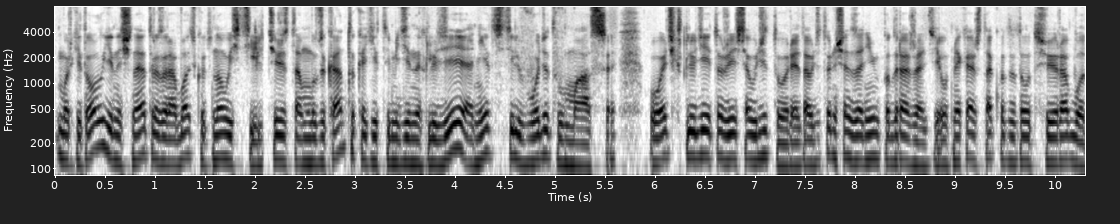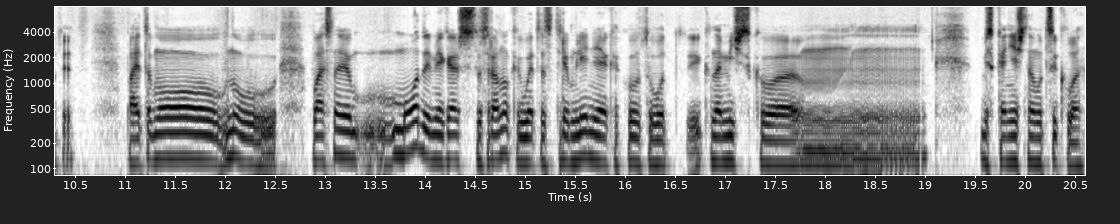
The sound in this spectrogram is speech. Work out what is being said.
Маркетологи начинают разрабатывать какой-то новый стиль. Через там музыкантов, каких-то медийных людей, они этот стиль вводят в массы. У этих людей тоже есть аудитория. Эта аудитория начинает за ними подражать. И вот мне кажется, так вот это вот все и работает. Поэтому, ну, в основе моды, мне кажется, что все равно как бы это стремление какого-то вот экономического бесконечного цикла,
